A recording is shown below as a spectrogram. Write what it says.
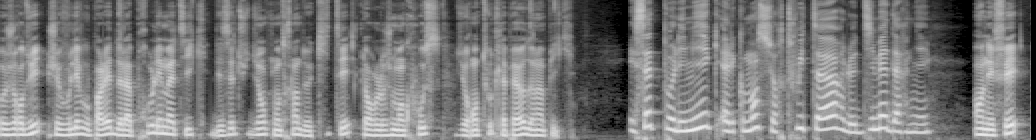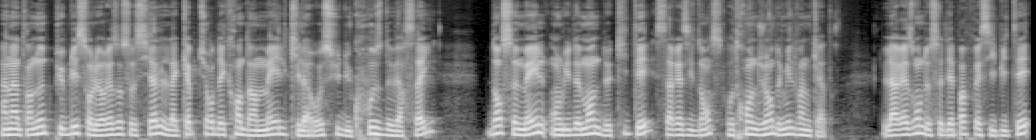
Aujourd'hui, je voulais vous parler de la problématique des étudiants contraints de quitter leur logement Crous durant toute la période olympique. Et cette polémique, elle commence sur Twitter le 10 mai dernier. En effet, un internaute publie sur le réseau social la capture d'écran d'un mail qu'il a reçu du Crous de Versailles. Dans ce mail, on lui demande de quitter sa résidence au 30 juin 2024. La raison de ce départ précipité,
